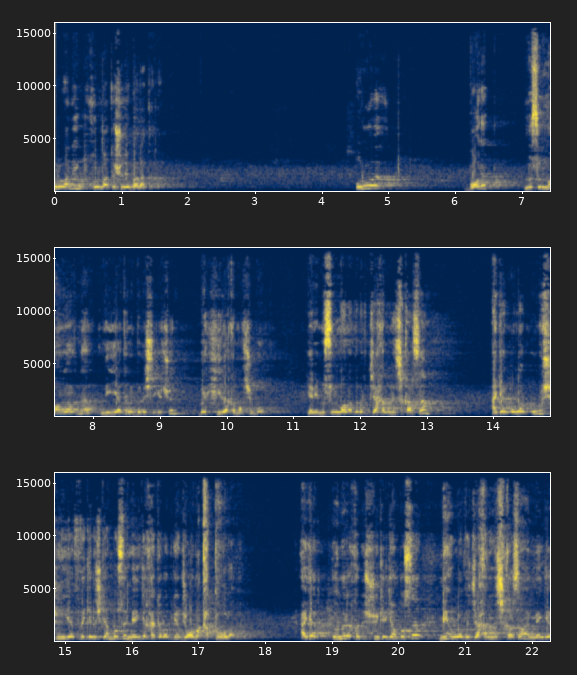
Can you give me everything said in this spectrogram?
urvaning hurmati shunday baland edi urva borib musulmonlarni niyatini bilishlik uchun bir hiyla qilmoqchi bo'ldi. Ya'ni musulmonlarda bir jahlni chiqarsam agar ular urush niyatida kelishgan bo'lsa menga qaytaradigan javobi qattiq bo'ladi. Agar umra qilish uchun kelgan bo'lsa men ularda jahlni chiqarsam ham menga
